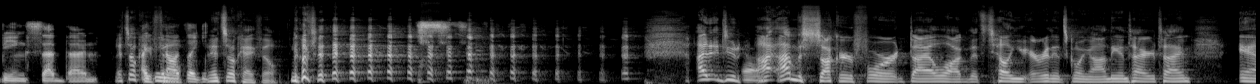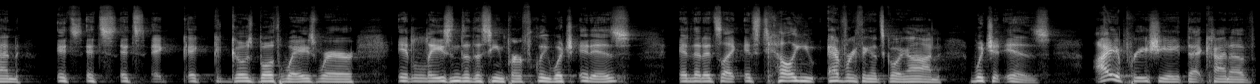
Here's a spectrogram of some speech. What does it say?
being said then. It's okay, I- Phil. you know, it's like- it's okay, Phil. I, dude, I, I'm a sucker for dialogue that's telling you everything that's going on the entire time, and it's it's it's it, it goes both ways where it lays into the scene perfectly, which it is, and then it's like it's telling you everything that's going on, which it is. I appreciate that kind of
